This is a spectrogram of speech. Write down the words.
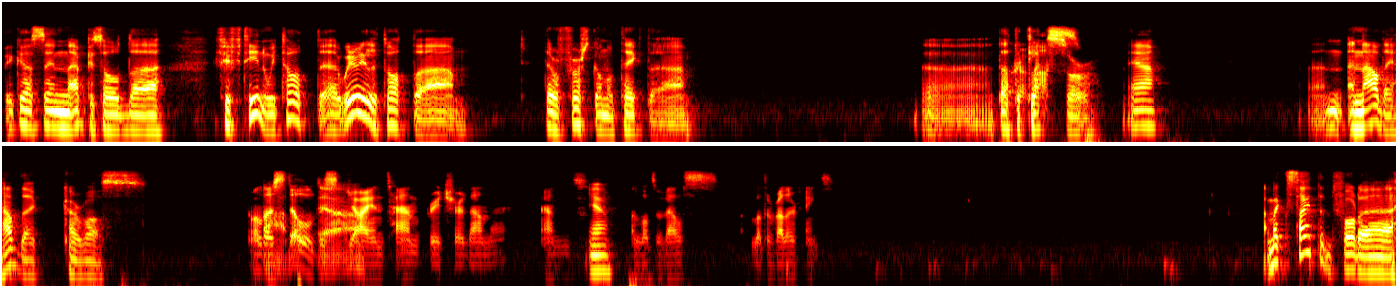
Because in episode uh, 15, we thought uh, we really thought um, they were first gonna take the uh, that the Crevasse. Klaxor, yeah, and, and now they have the Carvas, Well, there's Ah, still this yeah. giant hand creature down there, and yeah. a lot of else, a lot of other things. I'm excited for the.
